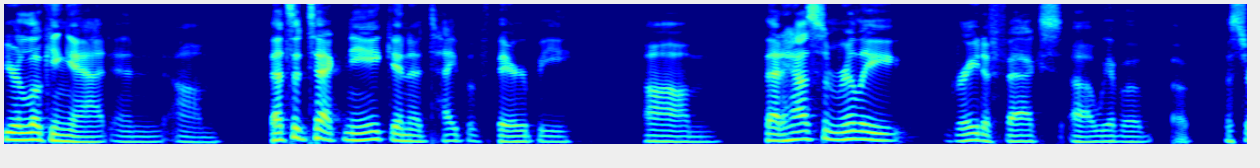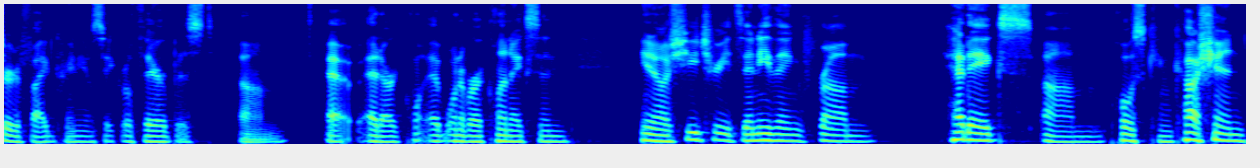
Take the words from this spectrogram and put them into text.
you're looking at, and um, that's a technique and a type of therapy um, that has some really great effects. Uh, we have a, a, a certified craniosacral therapist um, at, at our cl- at one of our clinics, and you know she treats anything from headaches, um, post concussion,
